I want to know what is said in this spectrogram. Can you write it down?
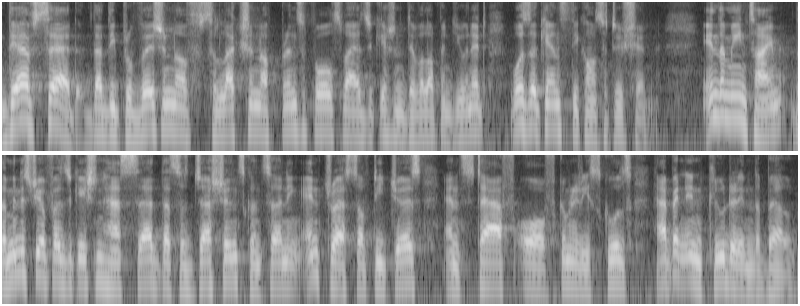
They have said that the provision of selection of principals by Education Development Unit was against the Constitution. In the meantime, the Ministry of Education has said that suggestions concerning interests of teachers and staff of community schools have been included in the bill.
